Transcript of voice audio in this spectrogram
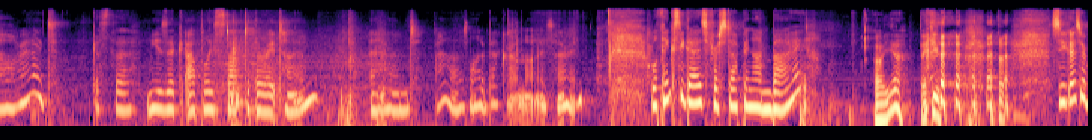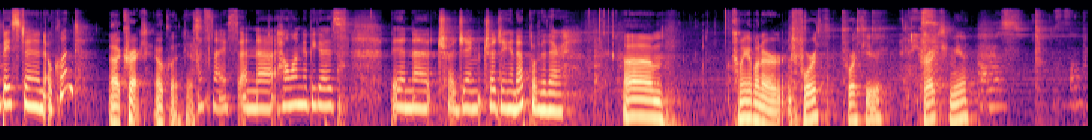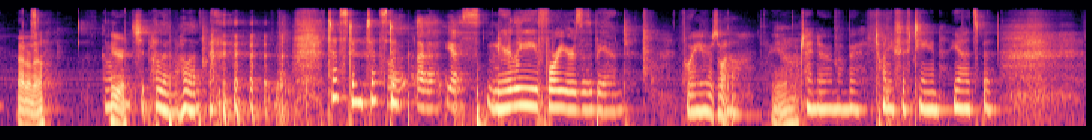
All right. Guess the music aptly stopped at the right time. And wow, there's a lot of background noise. All right. Well, thanks you guys for stopping on by. Uh, yeah. Thank you. So you guys are based in Oakland? uh, correct. Oakland. Yes. That's nice. And uh, how long have you guys been uh, trudging trudging it up over there? Um, coming up on our fourth fourth year. Correct, Mia? Almost. I don't know. Here. Should be Hello, hello. testing, testing. hello. Uh, yes, nearly four years as a band. Four years. Wow. Yeah. trying to remember 2015 yeah it's been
